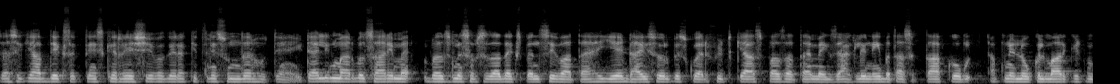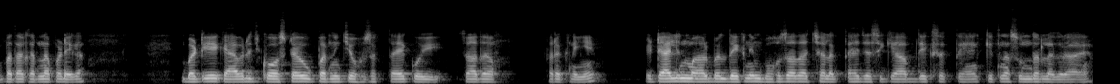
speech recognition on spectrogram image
जैसे कि आप देख सकते हैं इसके रेशे वगैरह कितने सुंदर होते हैं। इटालियन मार्बल सारे मार्बल्स में सबसे ज़्यादा एक्सपेंसिव आता है। ये ढाई सौ रुपये स्क्वायर फीट के आसपास आता है। मैं एग्जैक्टली नहीं बता सकता। आपको अपने लोकल मार्केट में पता करना पड़ेगा। बट ये एक एवरेज कॉस्ट है। ऊपर नीचे हो सकता है। कोई ज़्यादा फ़र्क नहीं है। इटालियन मार्बल देखने में बहुत ज़्यादा अच्छा लगता है। जैसे कि आप देख सकते हैं कितना सुंदर लग रहा है।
